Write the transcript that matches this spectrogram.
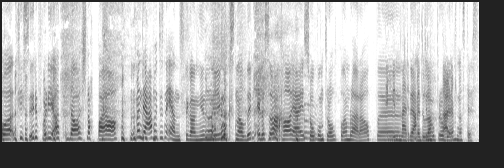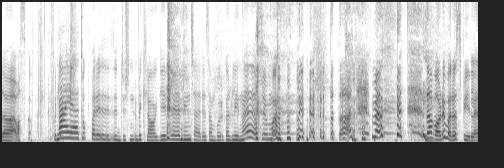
og tisser, fordi at da slappa jeg av. Men det er faktisk den eneste gangen i voksen alder. Eller så har jeg så kontroll på den blæra at uh, det er ikke noe problem. Da er det ikke noe stress å vaske opp. fort Nei, jeg tok bare dusjen. Beklager, eh, min kjære samboer Karoline, at du må gjøre dette her. Men da var det bare å spyle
